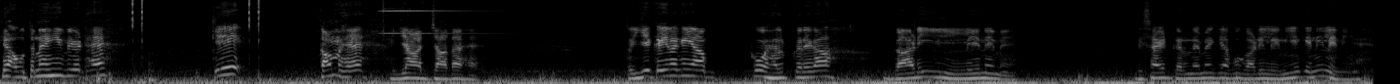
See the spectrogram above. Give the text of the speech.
क्या उतना ही वेट है? कि कम है या ज़्यादा है? तो ये कहीं ना कहीं आपको हेल्प करेगा गाड़ी लेने में। डिसाइड करने में कि आपको गाड़ी लेनी है कि नहीं लेनी है।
